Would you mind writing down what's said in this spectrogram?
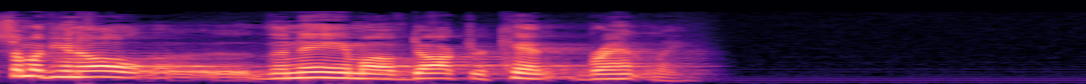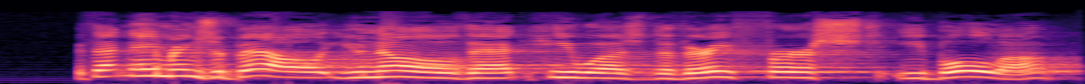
Some of you know the name of Dr. Kent Brantly. If that name rings a bell, you know that he was the very first Ebola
